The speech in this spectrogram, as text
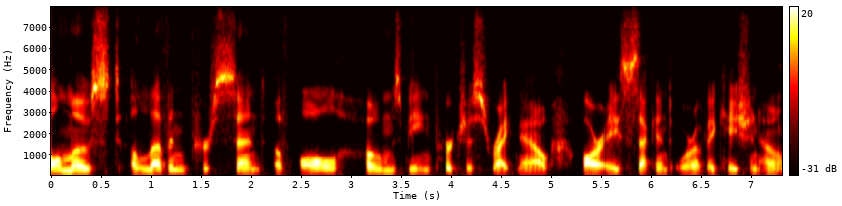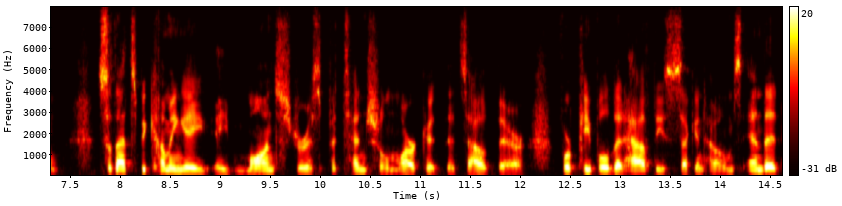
almost 11% of all homes being purchased right now are a second or a vacation home. So that's becoming a, a monstrous potential market that's out there for people that have these second homes. And that,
